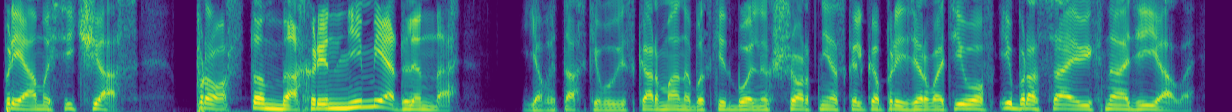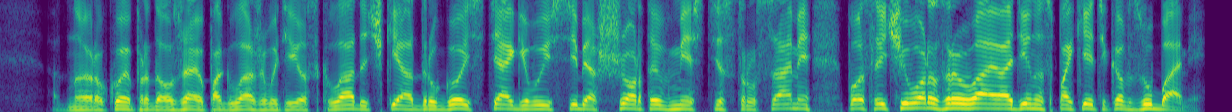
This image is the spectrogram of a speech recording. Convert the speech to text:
прямо сейчас! Просто нахрен немедленно! Я вытаскиваю из кармана баскетбольных шорт несколько презервативов и бросаю их на одеяло. Одной рукой продолжаю поглаживать ее складочки, а другой стягиваю из себя шорты вместе с трусами, после чего разрываю один из пакетиков зубами.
